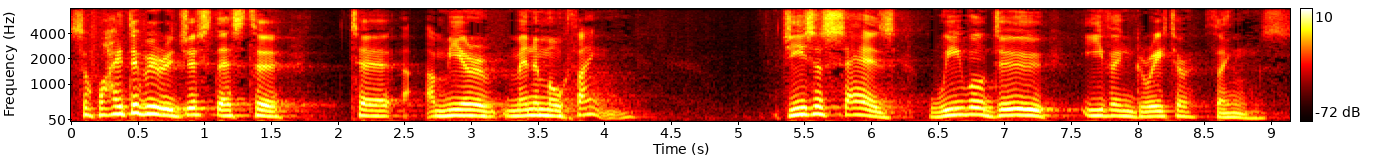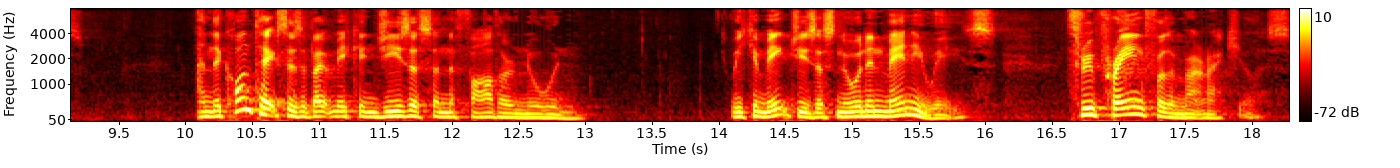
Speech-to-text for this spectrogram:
So why do we reduce this to, to a mere minimal thing? Jesus says, we will do even greater things. And the context is about making Jesus and the Father known. We can make Jesus known in many ways through praying for the miraculous,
